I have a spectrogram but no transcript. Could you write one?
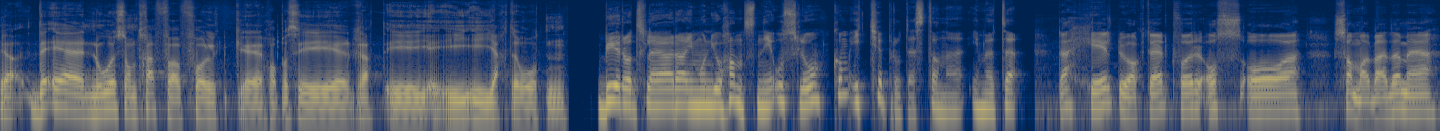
Ja, Det er noe som treffer folk håper jeg, rett i, i, i hjerteroten. Byrådsleder Raimond Johansen i Oslo kom ikke protestene i møte. Det er helt uaktuelt for oss å samarbeide med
